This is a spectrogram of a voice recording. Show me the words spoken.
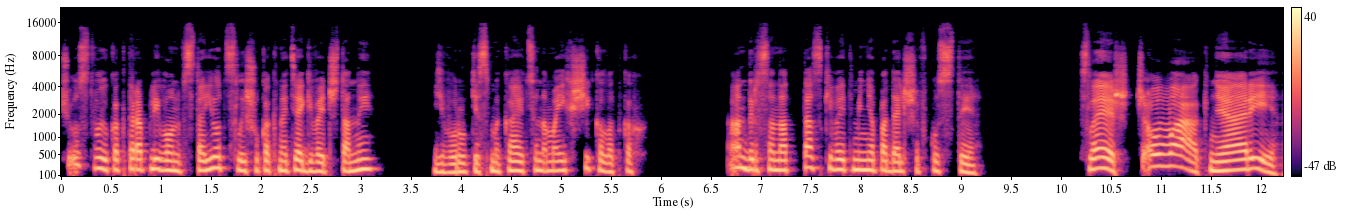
Чувствую, как торопливо он встает, слышу, как натягивает штаны. Его руки смыкаются на моих щиколотках. Андерсон оттаскивает меня подальше в кусты. «Слышь, чувак, не ори!»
